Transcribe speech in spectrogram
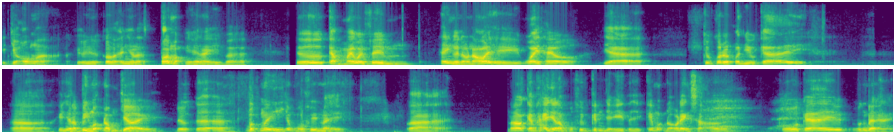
cái chỗ mà kiểu như có vẻ như là tối mật như thế này và cứ cầm máy quay phim thấy người nào nói thì quay theo. Và chung có rất là nhiều cái uh, kiểu như là bí mật động trời được uh, bật mí trong bộ phim này. Và nó cảm thấy như là một phim kinh dị tại vì cái mức độ đáng sợ của cái vấn đề này.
